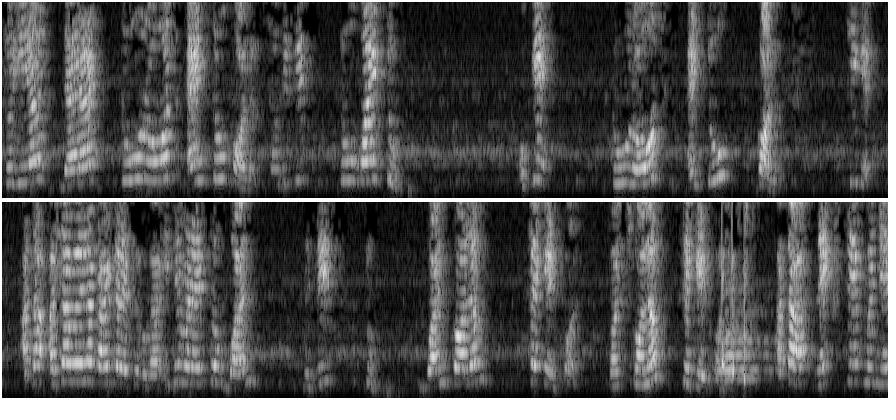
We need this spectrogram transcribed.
so here there are two rows and two columns so this is two by two. Okay two rows and two columns ठीक आहे? आता अशा वेळेला काय करायचं बघा? इथे म्हणायचं one this is two one column second column first column second column आता नेक्स्ट स्टेप म्हणजे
